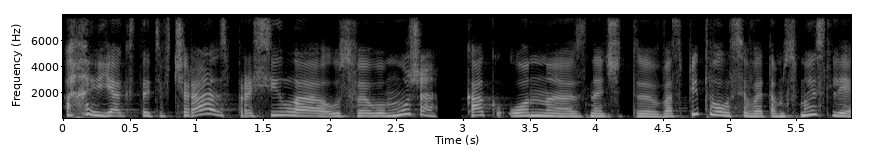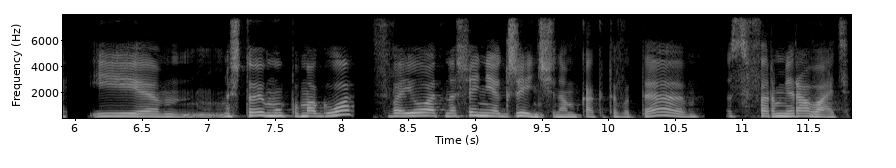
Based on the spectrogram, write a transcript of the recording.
я, кстати, вчера спросила у своего мужа, как он, э, значит, воспитывался в этом смысле и что ему помогло свое отношение к женщинам как-то вот, да, сформировать.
